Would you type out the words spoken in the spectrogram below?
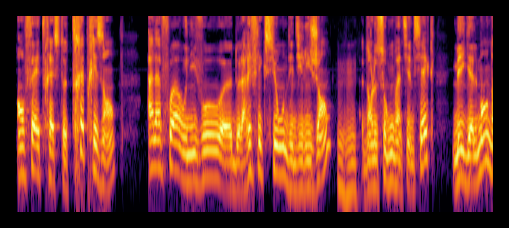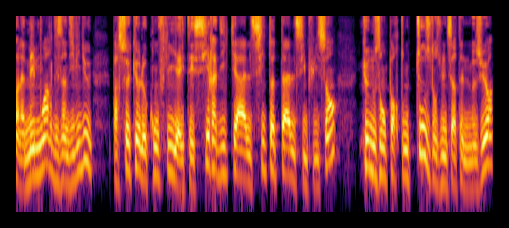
en fait reste très présent à la fois au niveau euh, de la réflexion des dirigeants mhm. dans le second XXe siècle, mais également dans la mémoire des individus. Parce que le conflit a été si radical, si total, si puissant, que nous en portons tous, dans une certaine mesure,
